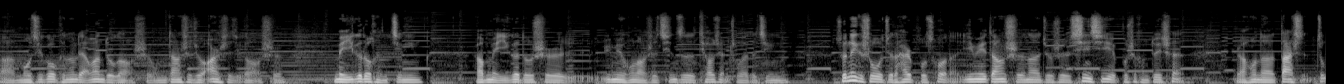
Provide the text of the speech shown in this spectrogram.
啊，某机构可能两万多个老师，我们当时就二十几个老师，每一个都很精英，然后每一个都是俞敏洪老师亲自挑选出来的精英，所以那个时候我觉得还是不错的，因为当时呢，就是信息也不是很对称，然后呢，大是中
